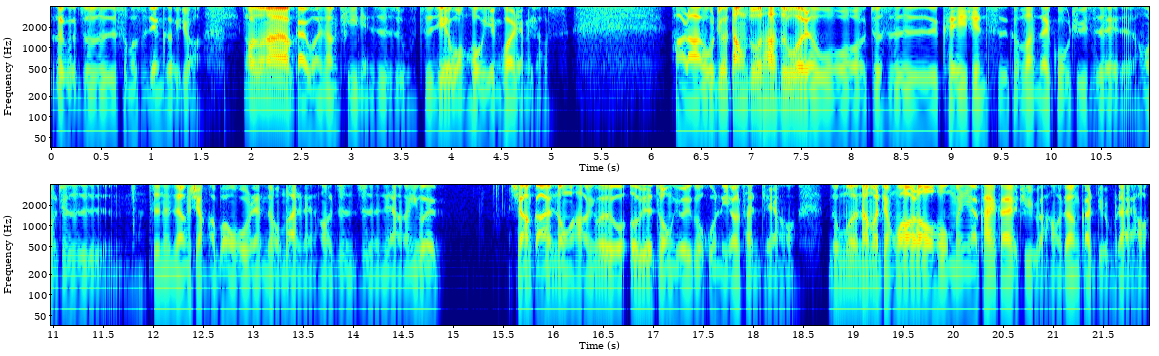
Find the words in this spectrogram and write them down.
这个就是什么时间可以就好。他说那要改晚上七点四十五，直接往后延快两个小时。好啦，我就当做他是为了我，就是可以先吃个饭再过去之类的，然后就是只能这样想啊，不然我能怎么办呢？然后只只能这样，因为。想要赶快弄好，因为我二月中有一个婚礼要参加哈，总不能他妈讲话闹哄门牙开开去吧，哈，这样感觉不太好，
